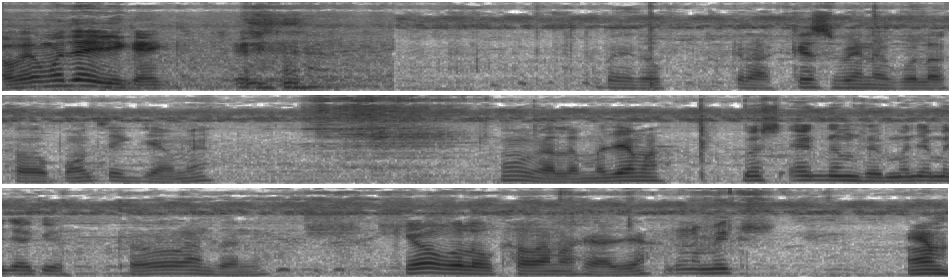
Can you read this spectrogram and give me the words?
હવે મજા આવી કંઈક. ભાઈ રો- રાકેશભાઈ ના ગોલા ખાવા પહોંચી ગયા અમે. શું ગાલે મજામાં? બસ એકદમ છે. મજા મજા કયો. તો વાંધો નહીં. કેવો ગોલો ખાવાનો છે આજે? મિક્સ એમ?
